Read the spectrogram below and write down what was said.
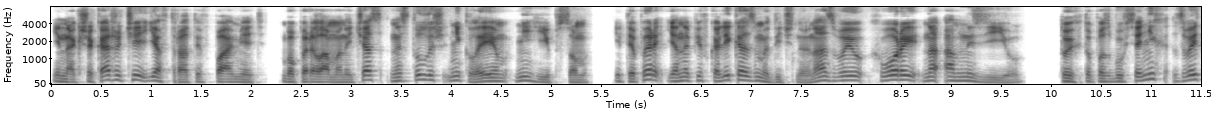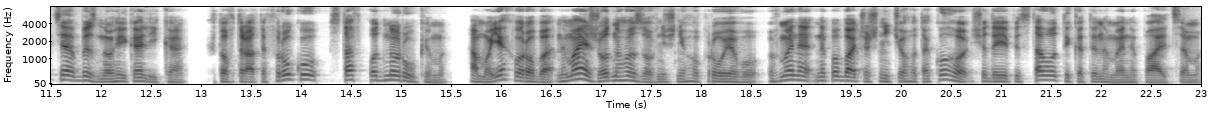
Інакше кажучи, я втратив пам'ять, бо переламаний час не стулиш ні клеєм, ні гіпсом, і тепер я напівкаліка з медичною назвою хворий на амнезію. Той, хто позбувся ніг, зветься безногий каліка, хто втратив руку, став одноруким, а моя хвороба не має жодного зовнішнього прояву. В мене не побачиш нічого такого, що дає підставу тикати на мене пальцем.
